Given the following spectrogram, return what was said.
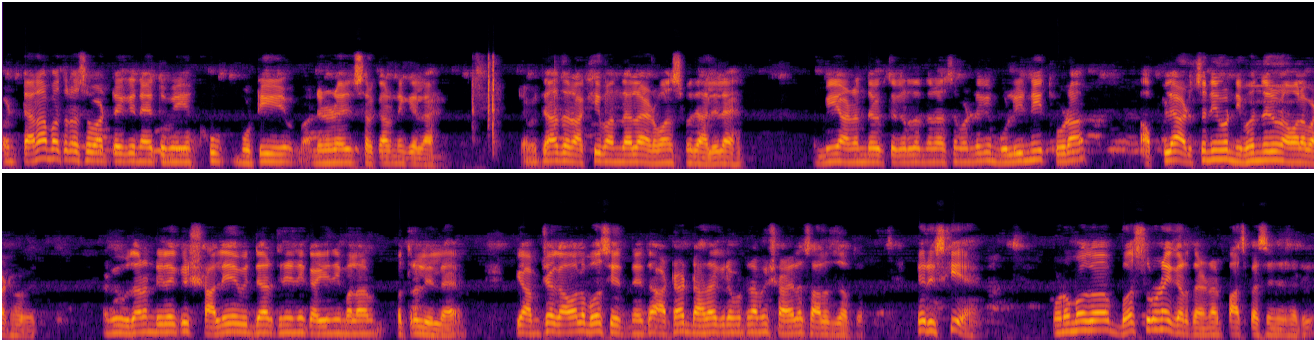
पण त्यांना मात्र असं वाटतं की नाही तुम्ही खूप मोठी निर्णय सरकारने केला आहे. त्यामुळे त्या आज राखी बांधायला ॲडव्हान्समध्ये आलेल्या आहेत. मी आनंद व्यक्त करताना त्यांना असं म्हटलं की मुलींनी थोडा आपल्या अडचणीवर निबंध लिहून आम्हाला पाठवावेत. आणि मी उदाहरण दिलं की शालेय विद्यार्थिनींनी काहींनी मला पत्र लिहिलं आहे की आमच्या गावाला बस येत नाही. तर आठ आठ दहा दहा किलोमीटर आम्ही शाळेला चालत जातो. हे रिस्की आहे. म्हणून मग बस सुरू नाही करता येणार पाच पॅसेंजरसाठी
